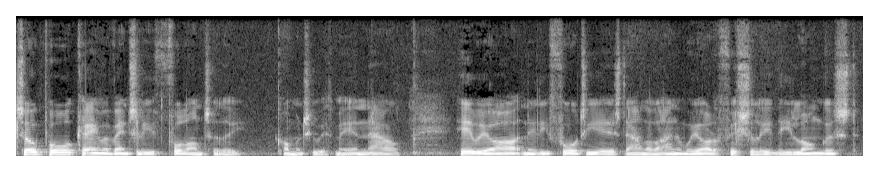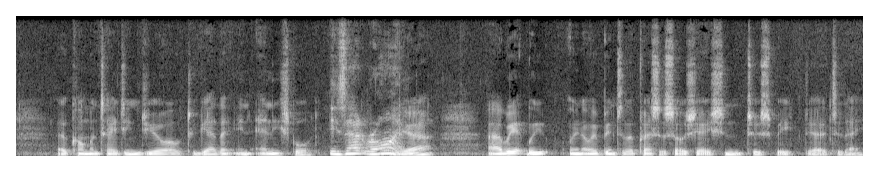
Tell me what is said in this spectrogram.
so Paul came eventually full onto the commentary with me, and now here we are, nearly 40 years down the line, and we are officially the longest uh, commentating duo together in any sport. Is that right? Yeah, uh, we, we you know we've been to the press association to speak uh, today,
